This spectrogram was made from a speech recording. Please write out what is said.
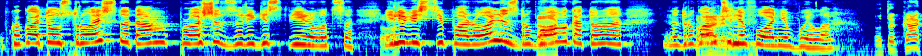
в какое-то устройство, там просят зарегистрироваться Так. или ввести пароль из другого, которое на другом Правильно. телефоне было. Ну так как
